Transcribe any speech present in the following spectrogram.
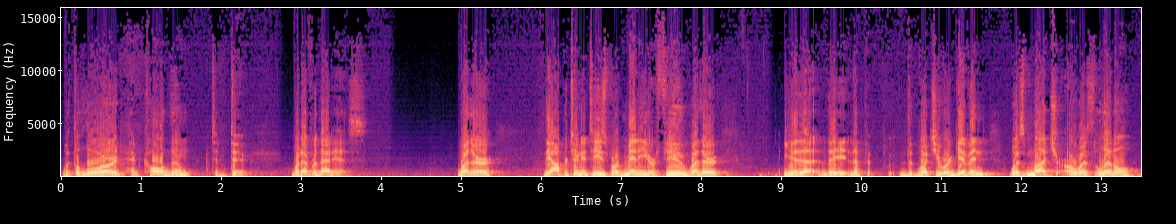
what the Lord had called them to do, whatever that is. Whether the opportunities were many or few, whether you know, the, the, the, the, what you were given was much or was little,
